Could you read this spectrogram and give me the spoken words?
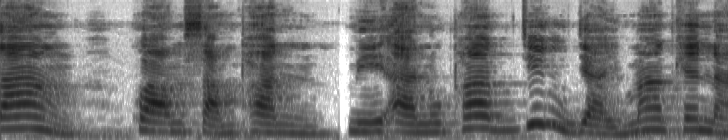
สร้าง ความสัมพันธ์ มีอนุภาพยิ่งใหญ่มากแค่ไหน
